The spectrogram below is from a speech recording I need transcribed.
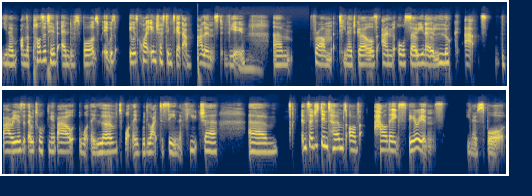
you know, on the positive end of sports. It was it was quite interesting to get that balanced view mm. um, from teenage girls and also, you know, look at the barriers that they were talking about, what they loved, what they would like to see in the future. Um, and so, just in terms of how they experience, you know, sport,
